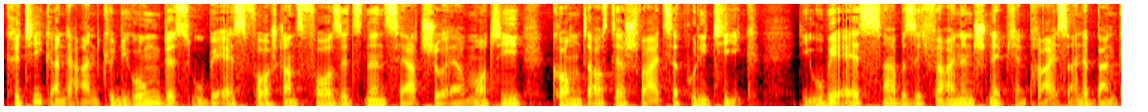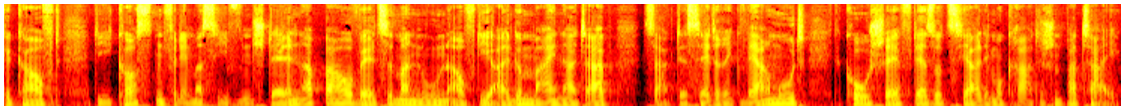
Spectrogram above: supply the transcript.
Kritik an der Ankündigung des UBS-Vorstandsvorsitzenden Sergio Ermotti kommt aus der Schweizer Politik. Die UBS habe sich für einen Schnäppchenpreis eine Bank gekauft. Die Kosten für den massiven Stellenabbau wälze man nun auf die Allgemeinheit ab, sagte Cedric Wermuth, Co-Chef der Sozialdemokratischen Partei.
